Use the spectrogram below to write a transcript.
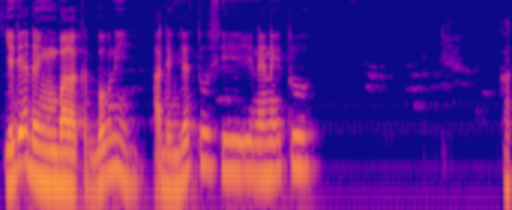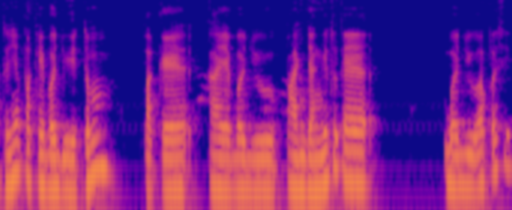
jadi ada yang ngembala kerbau nih ada yang lihat tuh si nenek itu katanya pakai baju hitam pakai kayak baju panjang gitu kayak baju apa sih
